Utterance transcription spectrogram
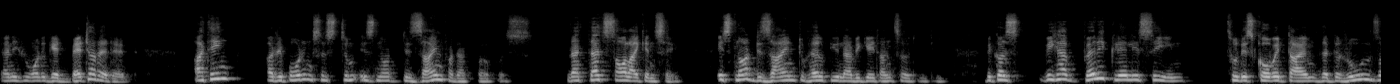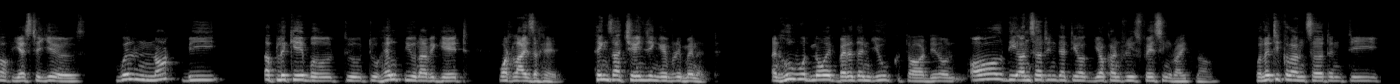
and if you want to get better at it, I think a reporting system is not designed for that purpose. That, that's all I can say. It's not designed to help you navigate uncertainty because we have very clearly seen through this COVID times that the rules of yesteryears will not be applicable to, to help you navigate what lies ahead. Things are changing every minute. And who would know it better than you, Todd? You know, all the uncertainty that your, your country is facing right now political uncertainty,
